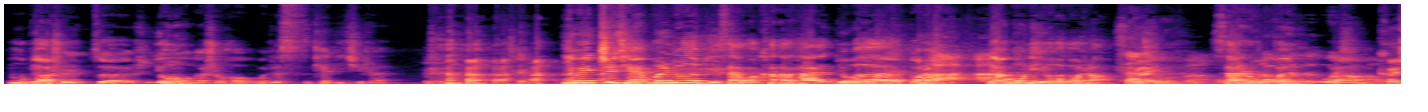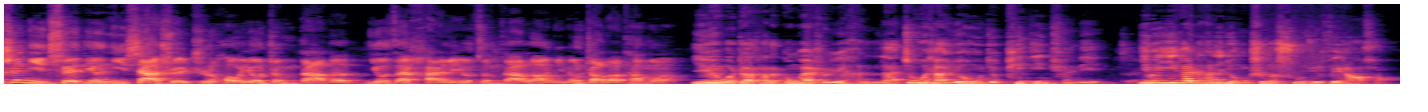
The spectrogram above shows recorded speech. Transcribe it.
目标是这是游泳的时候，我就死贴李奇胜，嗯对，因为之前温州的比赛，我看到他游了多少，两公里游了多少，三十五分，35我也不知道分为什么啊？可是你确定你下水之后又这么大的，又在海里又这么大浪，你能找到他吗？因为我知道他的公开水域很烂，就我想游泳就拼尽全力，因为一开始他的泳池的数据非常好，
